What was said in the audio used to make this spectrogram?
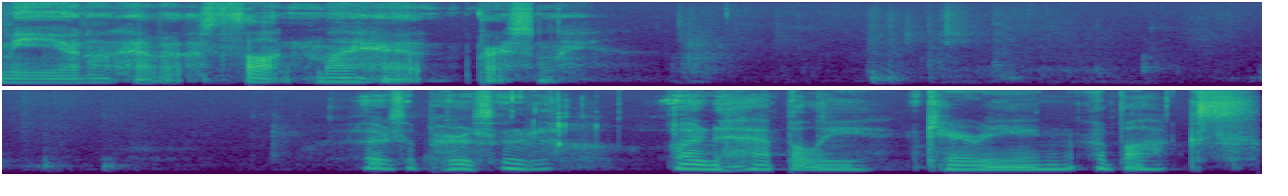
Me, I don't have a thought in my head personally. There's a person unhappily carrying a box.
